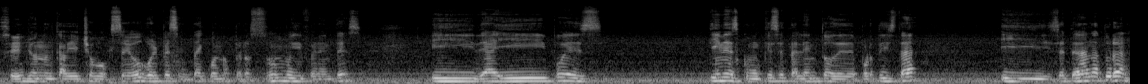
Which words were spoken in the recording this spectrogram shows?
Sí. Yo nunca había hecho boxeo, golpes en taekwondo, pero son muy diferentes. Y de ahí, pues, tienes como que ese talento de deportista y se te da natural.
